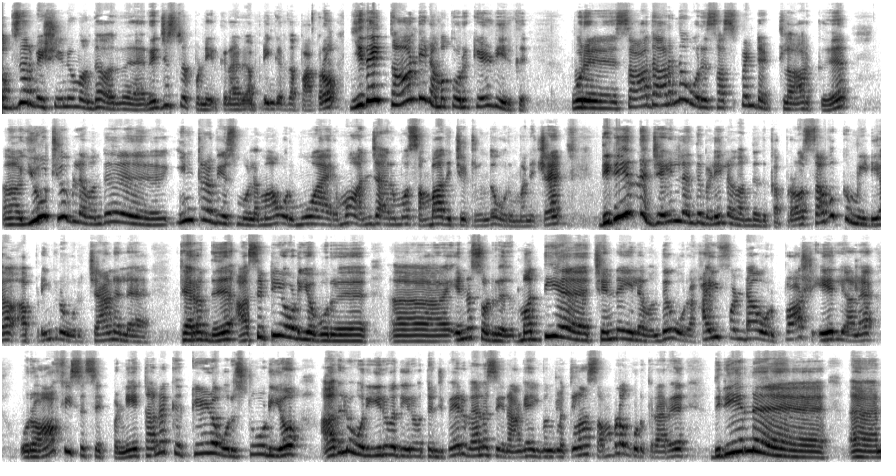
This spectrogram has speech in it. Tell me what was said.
அப்சர்வேஷனும் வந்து அவர் ரெஜிஸ்டர் பண்ணியிருக்கிறாரு அப்படிங்கிறத பாக்குறோம். இதை தாண்டி நமக்கு ஒரு கேள்வி இருக்கு. ஒரு சாதாரண ஒரு சஸ்பெண்டட் கிளார்க்கு யூடியூப்ல வந்து இன்டர்வியூஸ் மூலமா ஒரு மூவாயிரமோ அஞ்சாயிரமோ சம்பாதிச்சிட்டு இருந்த ஒரு மனுஷன் திடீர்னு ஜெயில இருந்து வெளியில வந்ததுக்கு அப்புறம் சவுக்கு மீடியா அப்படிங்கிற ஒரு சேனலை திறந்து சிட்டியோடைய ஒரு ஆஹ், என்ன சொல்றது மத்திய சென்னையில வந்து ஒரு ஹைஃபண்டா ஒரு பாஷ் ஏரியால ஒரு ஆபீஸ செட் பண்ணி தனக்கு கீழே ஒரு ஸ்டூடியோ அதுல ஒரு இருபது இருபத்தஞ்சு பேர் வேலை செய்யறாங்க இவங்களுக்கு எல்லாம் சம்பளம் கொடுக்கறாரு. திடீர்னு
